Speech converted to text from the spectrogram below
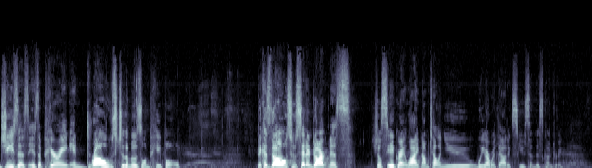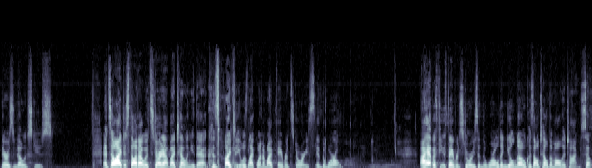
Jesus is appearing in droves to the Muslim people. Because those who sit in darkness shall see a great light. And I'm telling you, we are without excuse in this country. There is no excuse. And so I just thought I would start out by telling you that because it was like one of my favorite stories in the world. I have a few favorite stories in the world, and you'll know because I'll tell them all the time. So,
